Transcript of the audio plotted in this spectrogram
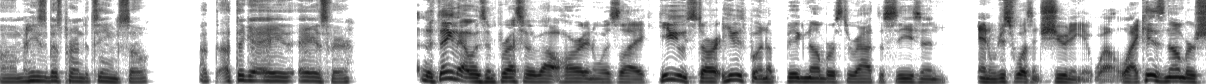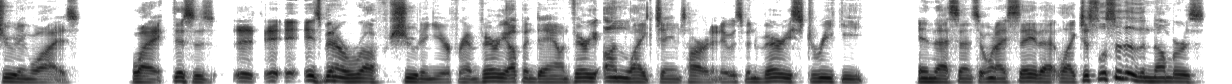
Um, and he's the best player on the team, so I, I think A A is fair. The thing that was impressive about Harden was like he was start he was putting up big numbers throughout the season and just wasn't shooting it well. Like his numbers shooting wise like this is it, it, it's been a rough shooting year for him. Very up and down, very unlike James Harden. It was been very streaky in that sense. And when I say that, like just listen to the numbers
